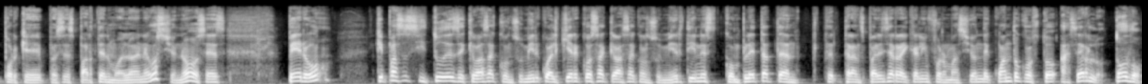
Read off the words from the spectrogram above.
porque pues es parte del modelo de negocio, ¿no? O sea, es... Pero, ¿qué pasa si tú desde que vas a consumir cualquier cosa que vas a consumir tienes completa transparencia radical información de cuánto costó hacerlo? Todo.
